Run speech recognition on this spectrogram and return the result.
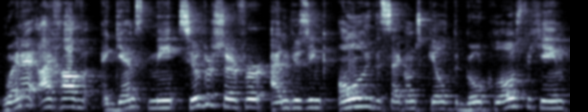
When I have against me Silver Surfer, I'm using only the second skill to go close to him.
